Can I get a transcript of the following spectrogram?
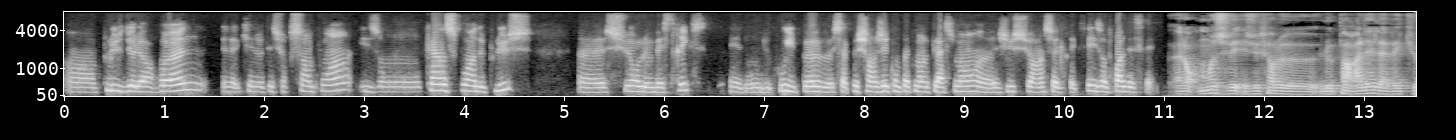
en plus de leur run, qui est noté sur 100 points, ils ont 15 points de plus sur le best tricks. Et donc, du coup, ils peuvent, ça peut changer complètement le classement juste sur un seul trick. Et ils ont trois essais. Alors, moi, je vais, faire le, le parallèle avec,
